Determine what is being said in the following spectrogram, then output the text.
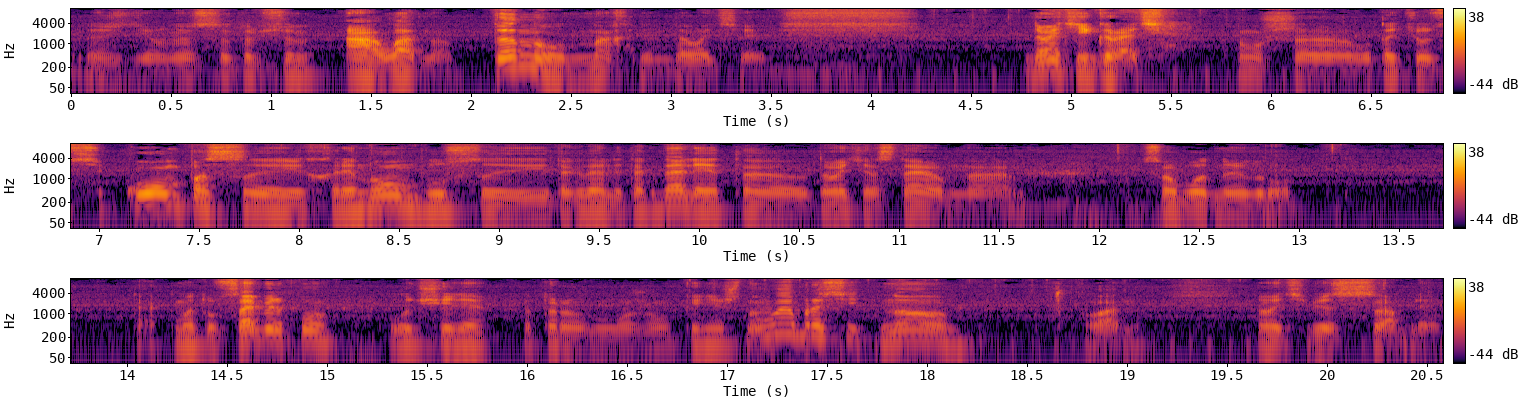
Подожди, у нас это все... А, ладно. Да ну, нахрен, давайте... Давайте играть. Потому что вот эти вот компасы, хреномбусы и так далее, и так далее, это давайте оставим на свободную игру. Так, мы тут сабельку получили, которую мы можем, конечно, выбросить, но ладно. Давайте без сабли.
